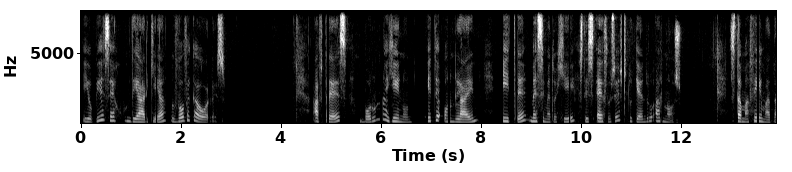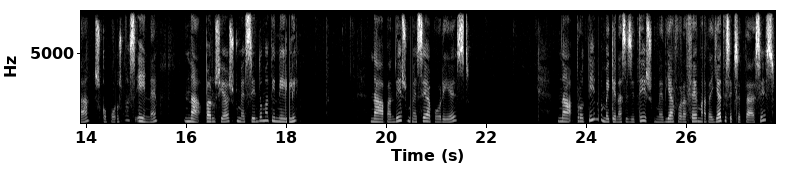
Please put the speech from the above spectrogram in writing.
οι οποίες έχουν διάρκεια 12 ώρες. Αυτές μπορούν να γίνουν είτε online είτε με συμμετοχή στις αίθουσες του κέντρου Αρνός. Στα μαθήματα, σκοπός μας είναι να παρουσιάσουμε σύντομα την ύλη, να απαντήσουμε σε απορίες, να προτείνουμε και να συζητήσουμε διάφορα θέματα για τις εξετάσεις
